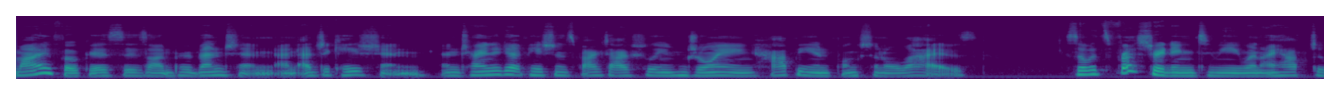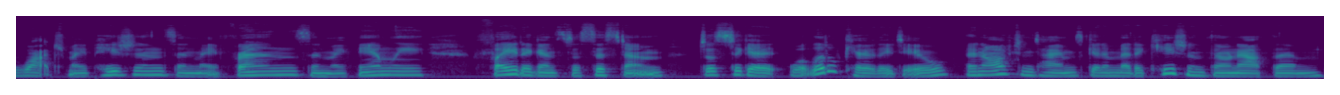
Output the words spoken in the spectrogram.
my focus is on prevention and education and trying to get patients back to actually enjoying happy and functional lives. So it's frustrating to me when I have to watch my patients and my friends and my family fight against a system just to get what little care they do, and oftentimes get a medication thrown at them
